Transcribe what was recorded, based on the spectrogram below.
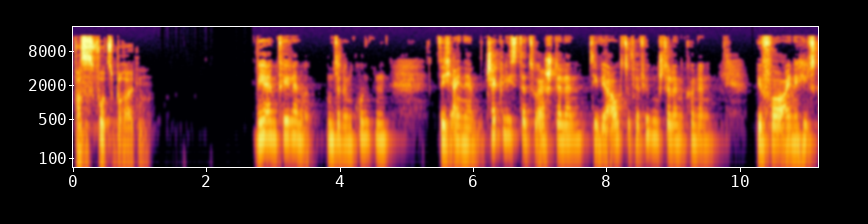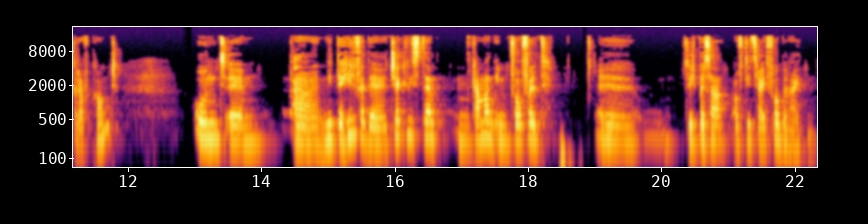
Was ist vorzubereiten? Wir empfehlen unseren Kunden, sich eine Checkliste zu erstellen, die wir auch zur Verfügung stellen können, bevor eine Hilfskraft kommt. Und ähm, äh, mit der Hilfe der Checkliste hm, kann man im Vorfeld äh, sich besser auf die Zeit vorbereiten.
